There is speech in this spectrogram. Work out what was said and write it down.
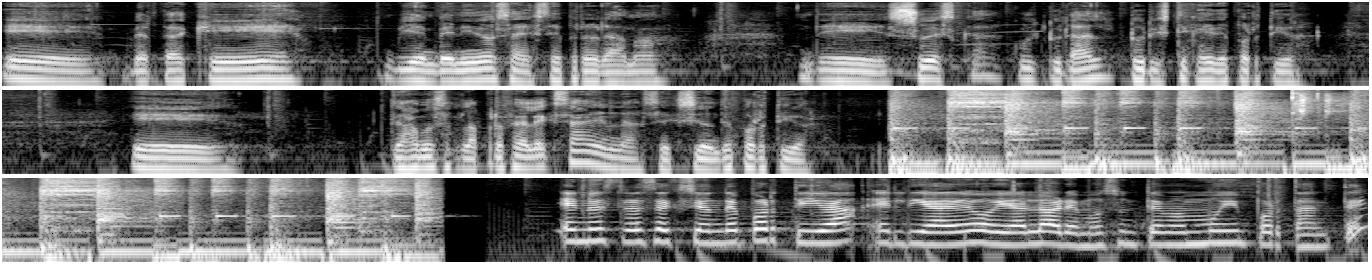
Eh, verdad que bienvenidos a este programa de Suezca Cultural, Turística y Deportiva. Eh, dejamos a la profe Alexa en la sección deportiva. En nuestra sección deportiva, el día de hoy hablaremos un tema muy importante,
